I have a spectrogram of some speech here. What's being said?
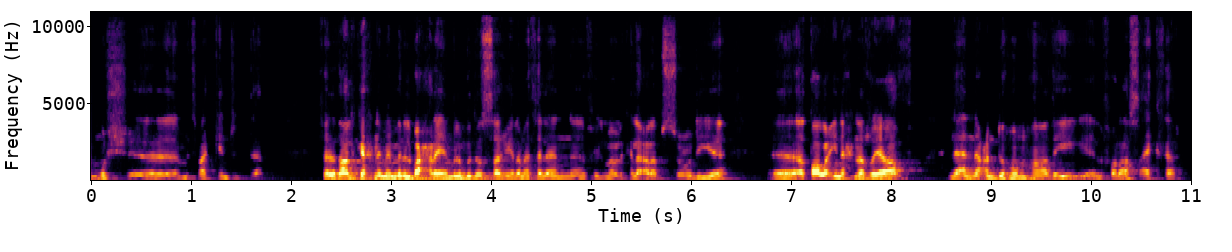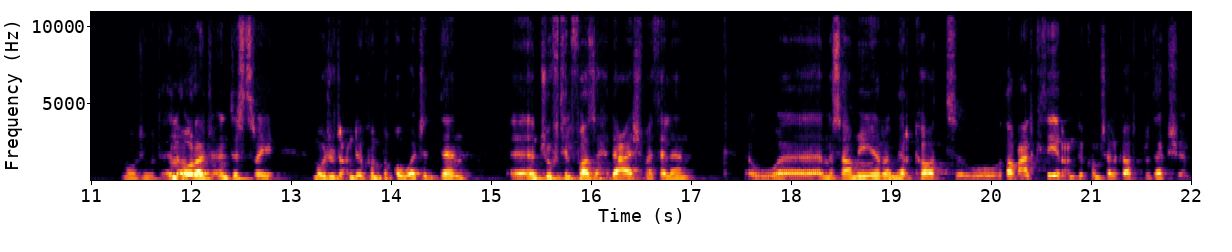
مش آه، متمكن جدا. فلذلك إحنا من البحرين من المدن الصغيرة مثلا في المملكة العربية السعودية آه، طالعين إحنا الرياض لأن عندهم هذه الفرص أكثر موجودة. مم. ال orange industry موجود عندكم بقوة جدا. نشوف تلفاز 11 مثلا ومسامير ميركوت وطبعا كثير عندكم شركات production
